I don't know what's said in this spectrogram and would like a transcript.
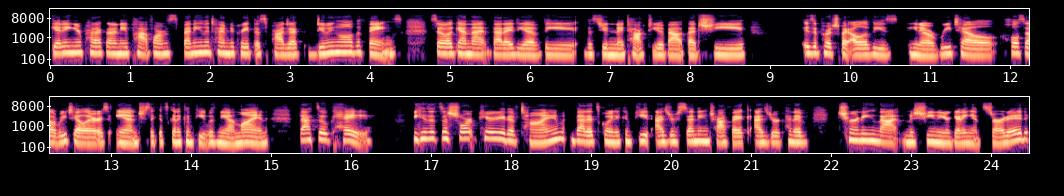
getting your product on a new platform, spending the time to create this project, doing all the things. So again, that that idea of the the student I talked to you about that she is approached by all of these, you know, retail wholesale retailers and she's like it's going to compete with me online. That's okay because it's a short period of time that it's going to compete as you're sending traffic, as you're kind of churning that machine and you're getting it started.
